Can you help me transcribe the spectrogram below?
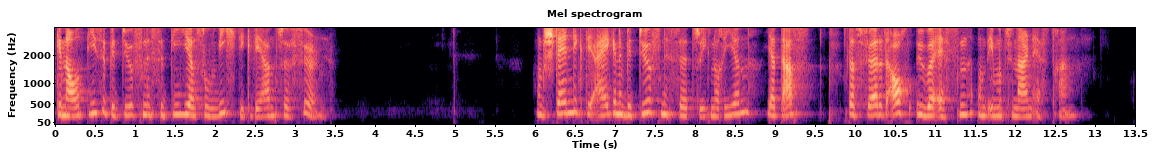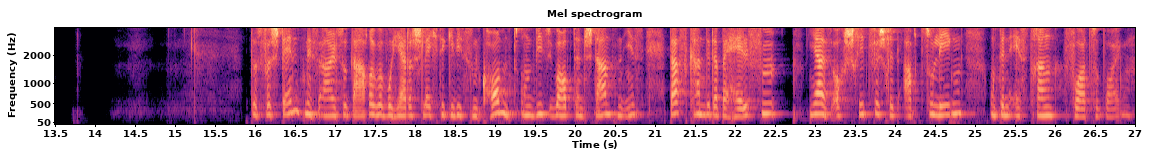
genau diese Bedürfnisse, die ja so wichtig wären, zu erfüllen. Und ständig die eigenen Bedürfnisse zu ignorieren, ja, das das fördert auch Überessen und emotionalen Essdrang. Das Verständnis also darüber, woher das schlechte Gewissen kommt und wie es überhaupt entstanden ist, das kann dir dabei helfen, ja, es auch Schritt für Schritt abzulegen und den Essdrang vorzubeugen.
